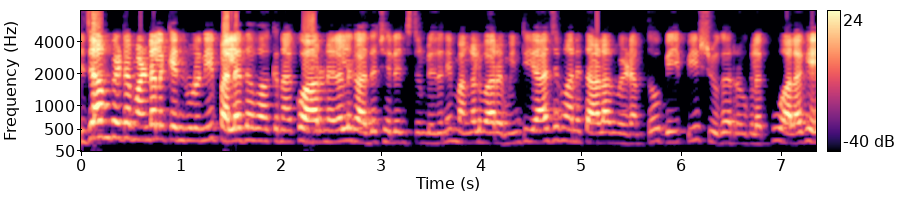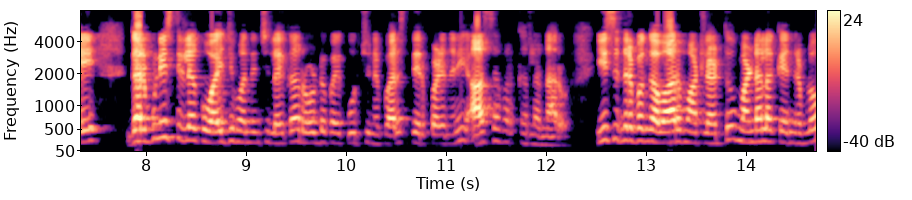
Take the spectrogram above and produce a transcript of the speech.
నిజాంపేట మండల కేంద్రంలోని పల్లె దవాఖానకు ఆరు నెలలుగా అదే చెల్లించడం లేదని మంగళవారం ఇంటి యాజమాన్య తాళం వేయడంతో బీపీ షుగర్ రోగులకు అలాగే గర్భిణీ స్త్రీలకు వైద్యం అందించలేక రోడ్డుపై కూర్చునే పరిస్థితి ఏర్పడిందని ఆశా వర్కర్లు అన్నారు. ఈ సందర్భంగా వారు మాట్లాడుతూ మండల కేంద్రంలో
